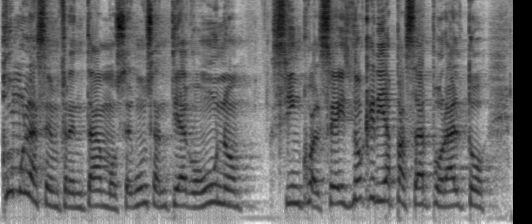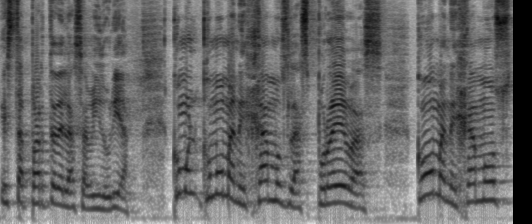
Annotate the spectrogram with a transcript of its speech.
¿cómo las enfrentamos según Santiago 1? 5 al 6, no quería pasar por alto esta parte de la sabiduría. ¿Cómo, cómo manejamos las pruebas? ¿Cómo manejamos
